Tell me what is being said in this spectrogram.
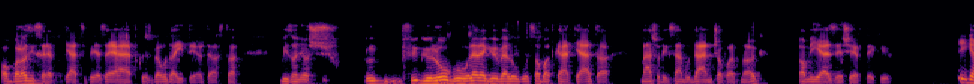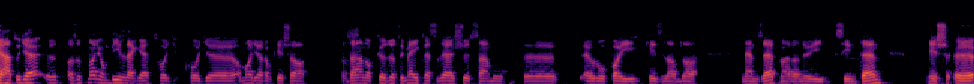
abban az is szerepet játszik, hogy az EHF közben odaítélte azt a bizonyos függő logó, levegővel logó szabadkártyát a második számú Dán csapatnak, ami jelzésértékű. Igen, hát ugye az ott nagyon billeget, hogy, hogy a magyarok és a a dánok között, hogy melyik lesz az első számú ö, európai kézilabda nemzet, már a női szinten, és ö,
